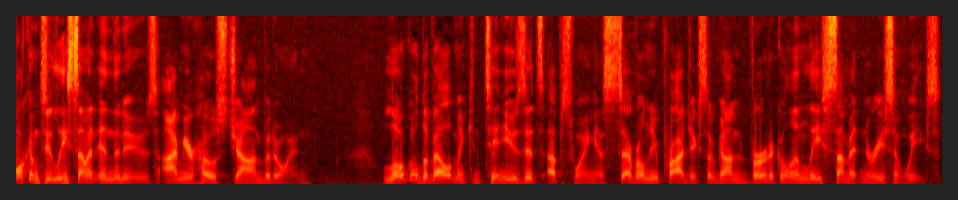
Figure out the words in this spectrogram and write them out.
Welcome to Lee's Summit in the News. I'm your host, John Bedoin. Local development continues its upswing as several new projects have gone vertical in Lee's Summit in recent weeks.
